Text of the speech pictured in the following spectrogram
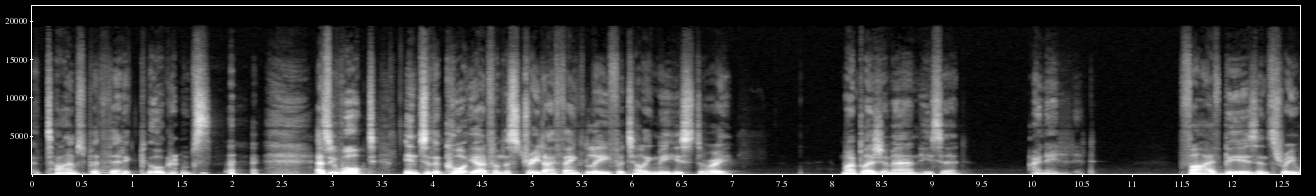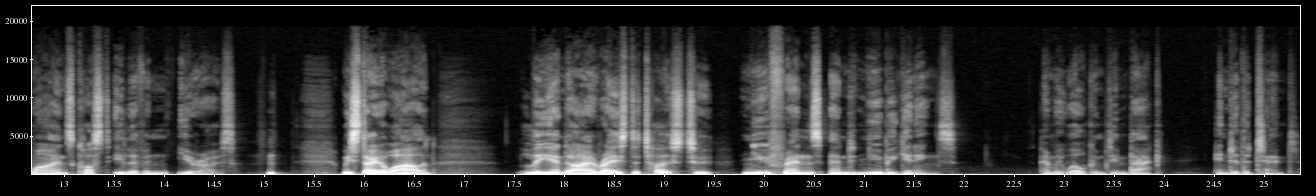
at times pathetic pilgrims. As we walked into the courtyard from the street, I thanked Lee for telling me his story. My pleasure, man, he said. I needed it. Five beers and three wines cost 11 euros. we stayed a while and Lee and I raised a toast to new friends and new beginnings, and we welcomed him back into the tent.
